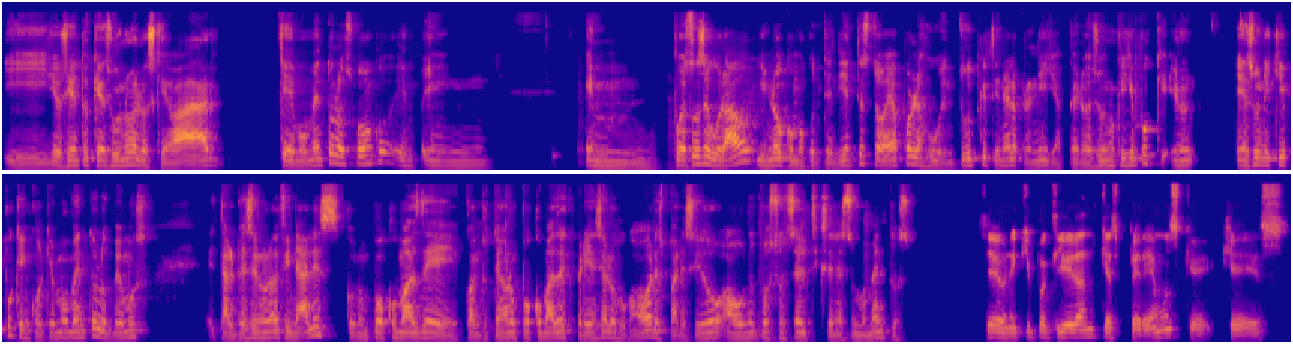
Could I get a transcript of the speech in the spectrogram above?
Y yo siento que es uno de los que va a dar, que de momento los pongo en, en, en puesto asegurado y no como contendientes todavía por la juventud que tiene la planilla, pero es un equipo que es un equipo que en cualquier momento los vemos tal vez en unas finales con un poco más de, cuando tengan un poco más de experiencia los jugadores, parecido a unos Boston Celtics en estos momentos. Sí, un equipo de Cleveland que esperemos que, que es,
